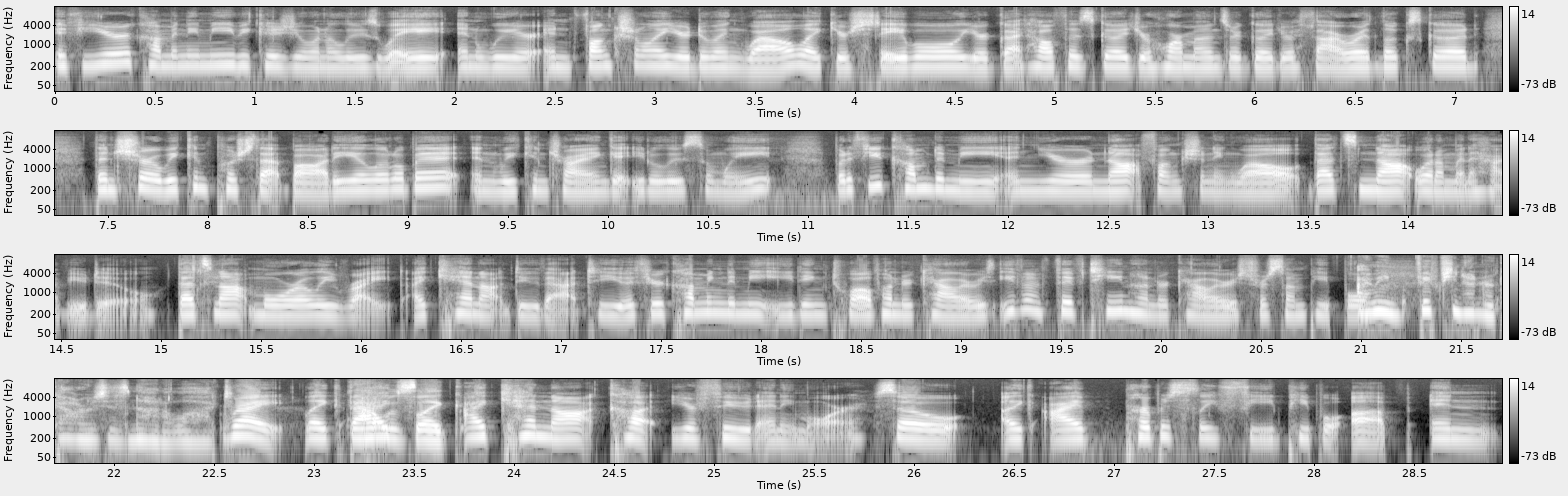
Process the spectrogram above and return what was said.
if you're coming to me because you want to lose weight and we're and functionally you're doing well, like you're stable, your gut health is good, your hormones are good, your thyroid looks good, then sure we can push that body a little bit and we can try and get you to lose some weight. But if you come to me and you're not functioning well, that's not what I'm going to have you do. That's not morally right. I cannot do that to you. If you're coming to me eating 1200 calories, even 1500 calories for some people, I mean, fifteen hundred calories is not a lot. right? Like That I was like I cannot cut your food anymore. So like I purposely feed people up and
